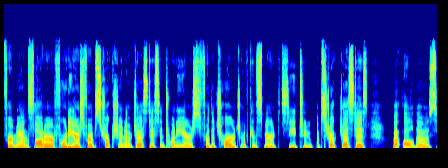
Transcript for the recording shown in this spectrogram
for manslaughter, 40 years for obstruction of justice, and 20 years for the charge of conspiracy to obstruct justice. But all those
